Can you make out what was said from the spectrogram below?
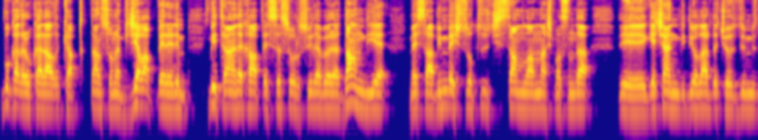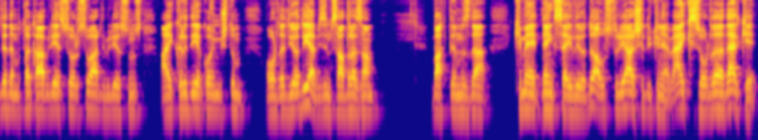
bu kadar ukalalık yaptıktan sonra bir cevap verelim. Bir tane KPSS sorusuyla böyle dan diye mesela 1533 İstanbul Anlaşması'nda e, geçen videolarda çözdüğümüzde de mutakabiliyet sorusu vardı biliyorsunuz. Aykırı diye koymuştum. Orada diyordu ya bizim sadrazam baktığımızda kime denk sayılıyordu? Avusturya Arşidükü'ne. Belki soruda da der ki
